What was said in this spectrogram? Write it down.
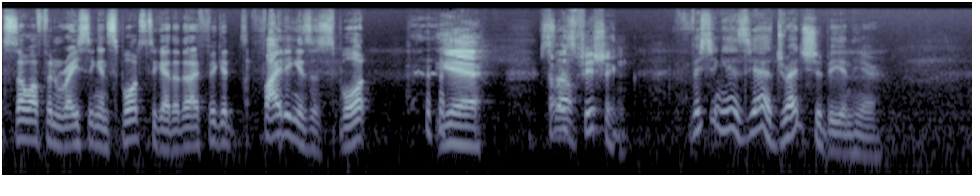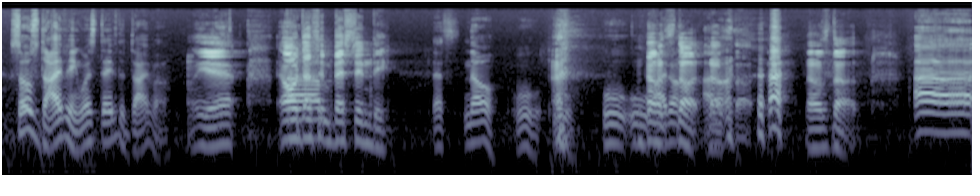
so often racing and sports together that I figured fighting is a sport. Yeah. so, So- is fishing. Fishing is, yeah. Dredge should be in here. So's diving. Where's Dave the Diver? Yeah. Oh, that's in Um, best indie. That's no. Ooh, ooh, ooh, ooh, No, it's not. No, it's not. No, it's not. Uh,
